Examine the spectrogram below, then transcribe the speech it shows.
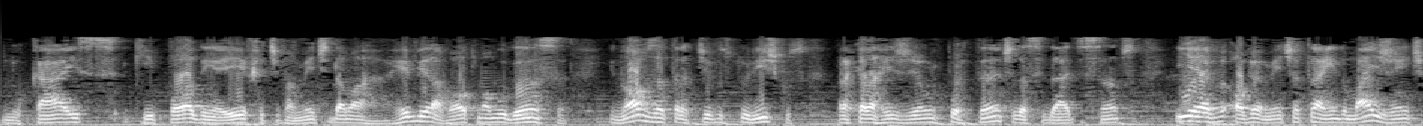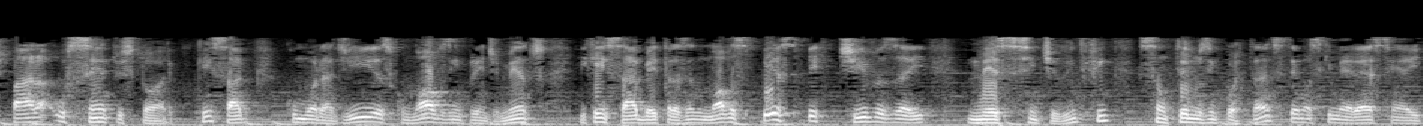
no cais, que podem aí efetivamente dar uma reviravolta, uma mudança e novos atrativos turísticos para aquela região importante da cidade de Santos e é obviamente atraindo mais gente para o centro histórico. Quem sabe com moradias, com novos empreendimentos e quem sabe aí trazendo novas perspectivas aí nesse sentido. Enfim, são temas importantes, temas que merecem aí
